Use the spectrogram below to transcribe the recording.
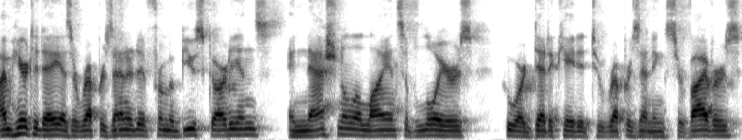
I'm here today as a representative from Abuse Guardians and National Alliance of Lawyers who are dedicated to representing survivors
